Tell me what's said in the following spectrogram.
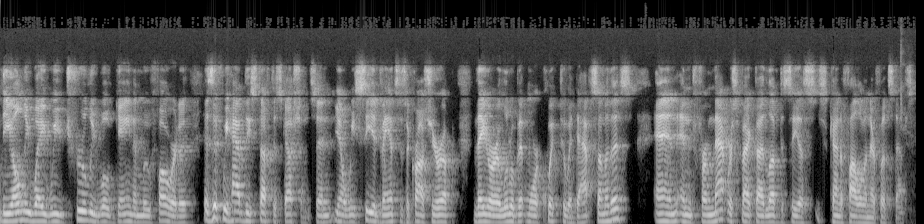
the only way we truly will gain and move forward is if we have these tough discussions. And you know, we see advances across Europe; they are a little bit more quick to adapt some of this. And and from that respect, I'd love to see us kind of follow in their footsteps.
